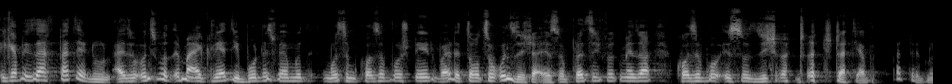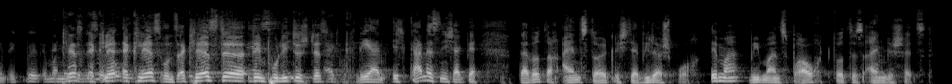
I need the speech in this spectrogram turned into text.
Ich habe gesagt, warte nun. Also uns wird immer erklärt, die Bundeswehr muss im Kosovo stehen, weil das dort so unsicher ist. Und plötzlich wird mir gesagt, Kosovo ist so ein sicherer Drittstaat. Ja, warte nun. Ich will immer Erklär's, erklär, erklär's uns. Erklär's der, dem politisch dessen. Erklären. Ich kann es nicht erklären. Da wird doch eins deutlich, der Widerspruch. Immer, wie man es braucht, wird es eingeschätzt.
